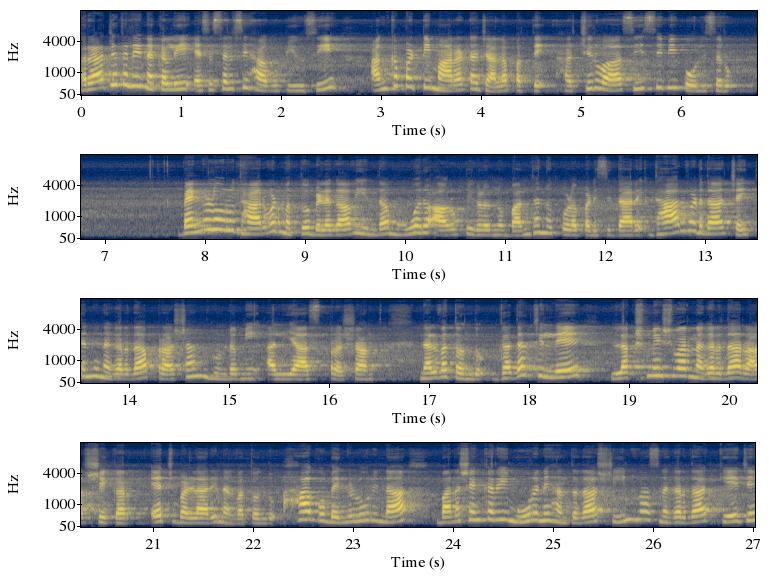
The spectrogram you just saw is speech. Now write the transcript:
ರಾಜ್ಯದಲ್ಲಿ ನಕಲಿ ಎಸ್ಎಸ್ಎಲ್ಸಿ ಹಾಗೂ ಪಿಯುಸಿ, ಅಂಕಪಟ್ಟಿ ಮಾರಾಟ ಜಾಲ ಪತ್ತೆ ಹಚ್ಚಿರುವ ಸಿಸಿಬಿ ಪೊಲೀಸರು. ಬೆಂಗಳೂರು, ಧಾರವಾಡ ಮತ್ತು ಬೆಳಗಾವಿಯಿಂದ ಮೂವರು ಆರೋಪಿಗಳನ್ನು ಬಂಧನಕ್ಕೊಳಪಡಿಸಿದ್ದಾರೆ. ಧಾರವಾಡದ ಚೈತನ್ಯ ನಗರದ ಪ್ರಶಾಂತ್ ಗುಂಡಮಿ ಅಲಿಯಾಸ್ ಪ್ರಶಾಂತ್, ನಲವತ್ತೊಂದು. ಗದಗ ಜಿಲ್ಲೆ ಲಕ್ಷ್ಮೇಶ್ವರ ನಗರದ ರಾಜಶೇಖರ್, ಎಚ್. ಬಳ್ಳಾರಿ, ನಲವತ್ತೊಂದು. ಹಾಗೂ ಬೆಂಗಳೂರಿನ ಬನಶಂಕರಿ ಮೂರನೇ ಹಂತದ ಶ್ರೀನಿವಾಸ್ ನಗರದ ಕೆಜೆ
